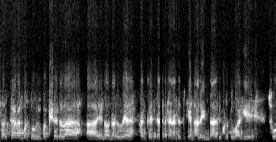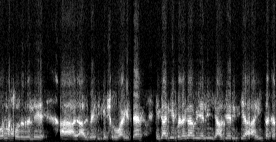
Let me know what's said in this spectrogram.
ಸರ್ಕಾರ ಮತ್ತು ವಿಪಕ್ಷಗಳ ಏನೋ ನಡುವೆ ಹಗ್ಗಜಗ್ಗಾಟ ನಡೆದಕ್ಕೆ ನಾಳೆಯಿಂದ ಅಧಿಕೃತವಾಗಿ ಸುವರ್ಣಸೌಧದಲ್ಲಿ ಆ, ಆ, ವೇದಿಕೆ ಶುರುವಾಗಿದೆ. ಹೀಗಾಗಿ ಬೆಳಗಾವಿಯಲ್ಲಿ ಯಾವುದೇ ರೀತಿಯ ಅಹಿತಕರ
